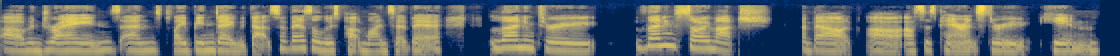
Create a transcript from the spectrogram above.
um, and drains and play bin day with that. So there's a loose part mindset there. Learning through, learning so much about uh, us as parents through him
